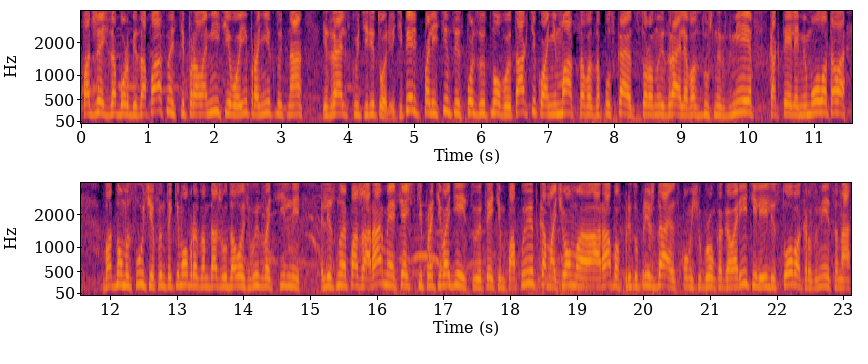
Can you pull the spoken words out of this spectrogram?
поджечь забор безопасности, проломить его и проникнуть на израильскую территорию. Теперь палестинцы используют новую тактику. Они массово запускают в сторону Израиля воздушных змеев с коктейлями Молотова. В одном из случаев им таким образом даже удалось вызвать сильный лесной пожар. Армия всячески противодействует этим попыткам, о чем э, арабов предупреждают с помощью громкоговорителей и листовок, разумеется, на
